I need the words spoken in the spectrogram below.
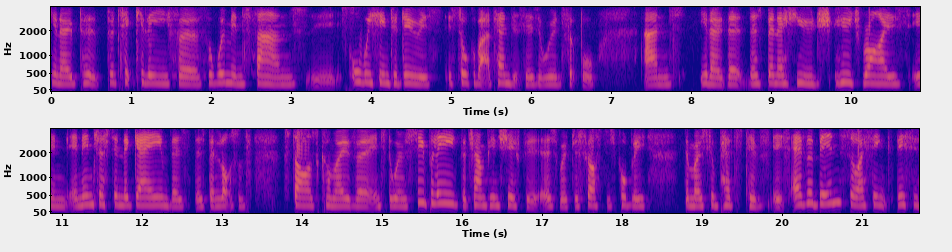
you know, p- particularly for, for women's fans, all we seem to do is, is talk about attendances in women's football, and you know, there, has been a huge huge rise in, in interest in the game. There's there's been lots of stars come over into the Women's Super League. The Championship, as we've discussed, is probably the most competitive it's ever been. So I think this is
